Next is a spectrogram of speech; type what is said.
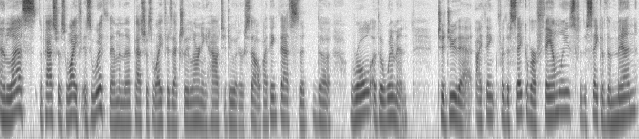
unless the pastor's wife is with them and the pastor's wife is actually learning how to do it herself. I think that's the the role of the women to do that. I think for the sake of our families, for the sake of the men,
